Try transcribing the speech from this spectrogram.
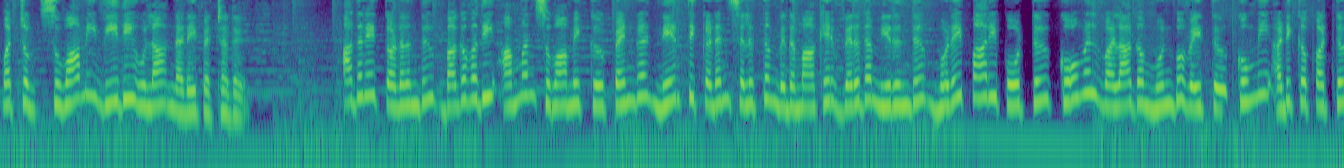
மற்றும் சுவாமி வீதி உலா நடைபெற்றது. அதனைத் தொடர்ந்து பகவதி அம்மன் சுவாமிக்கு பெண்கள் நேர்த்திக்கடன் செலுத்தும் விதமாக விரதம் இருந்து முளைப்பாரி போட்டு கோவில் வளாகம் முன்பு வைத்து கும்மி அடிக்கப்பட்டு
